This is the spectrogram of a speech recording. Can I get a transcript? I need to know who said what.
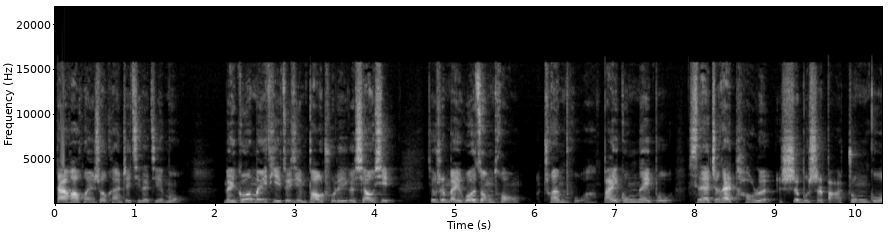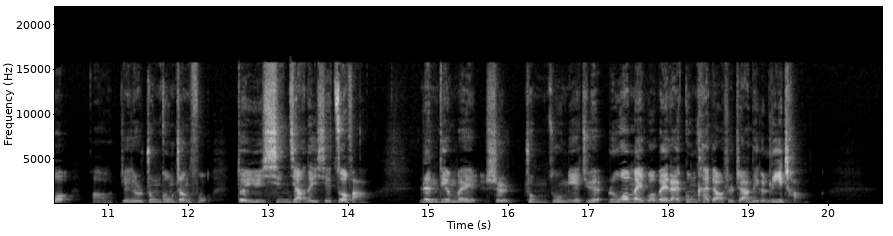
Speaker 1: 大家好，欢迎收看这期的节目。美国媒体最近爆出了一个消息，就是美国总统川普啊，白宫内部现在正在讨论是不是把中国啊，也就是中共政府对于新疆的一些做法，认定为是种族灭绝。如果美国未来公开表示这样的一个立场，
